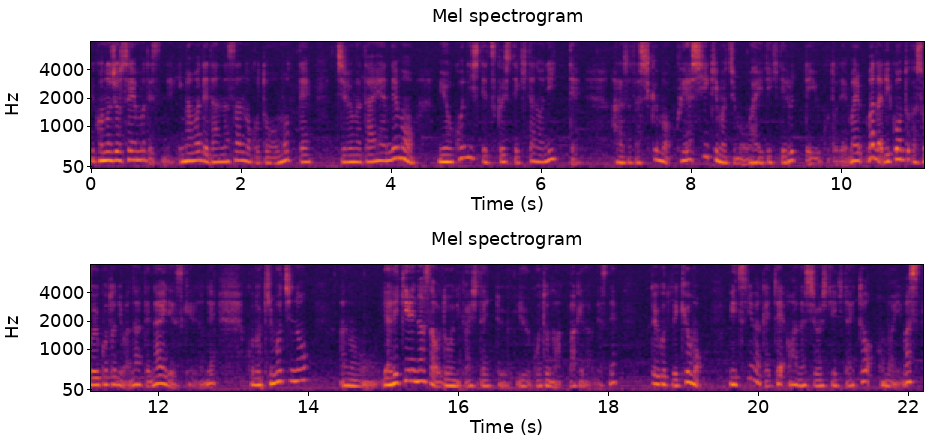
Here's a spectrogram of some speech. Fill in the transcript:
でこの女性もですね今まで旦那さんのことを思って自分が大変でも身を粉にして尽くしてきたのにって腹立たしくも悔しい気持ちも湧いてきてるっていうことで、まあ、まだ離婚とかそういうことにはなってないですけれどねこの気持ちのあのやりきれなさをどうにかしたいということなわけなんですね。ということで今日も3つに分けてお話をしていきたいと思います。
